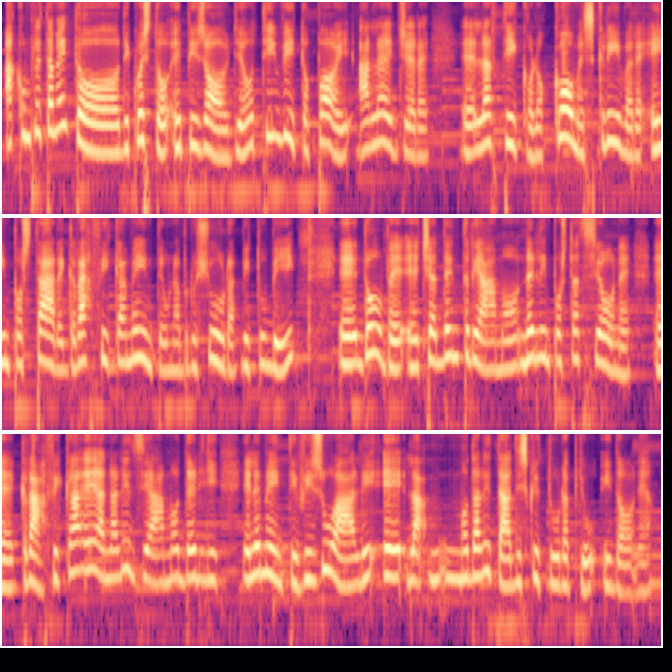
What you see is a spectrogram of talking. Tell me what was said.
A completamento di questo episodio ti invito poi a leggere eh, l'articolo Come scrivere e impostare graficamente una brochure B2B eh, dove eh, ci addentriamo nell'impostazione eh, grafica e analizziamo degli elementi visuali e la modalità di scrittura più idonea.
